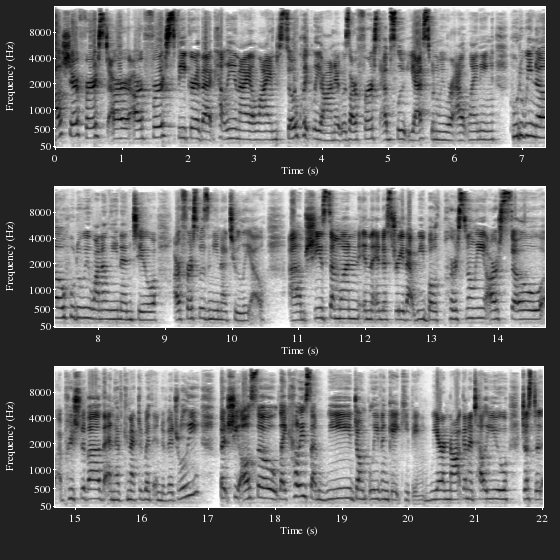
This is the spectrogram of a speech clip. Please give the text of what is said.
I'll share first our, our first speaker that Kelly and I aligned so quickly on. It was our first absolute yes when we were outlining who do we know, who do we want to lean into. Our first was Nina Tulio. Um, she's someone in the industry that we both personally are so appreciative of and have connected with individually. But she also, like Kelly said, we don't believe in gatekeeping. We are not going to tell you just a,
